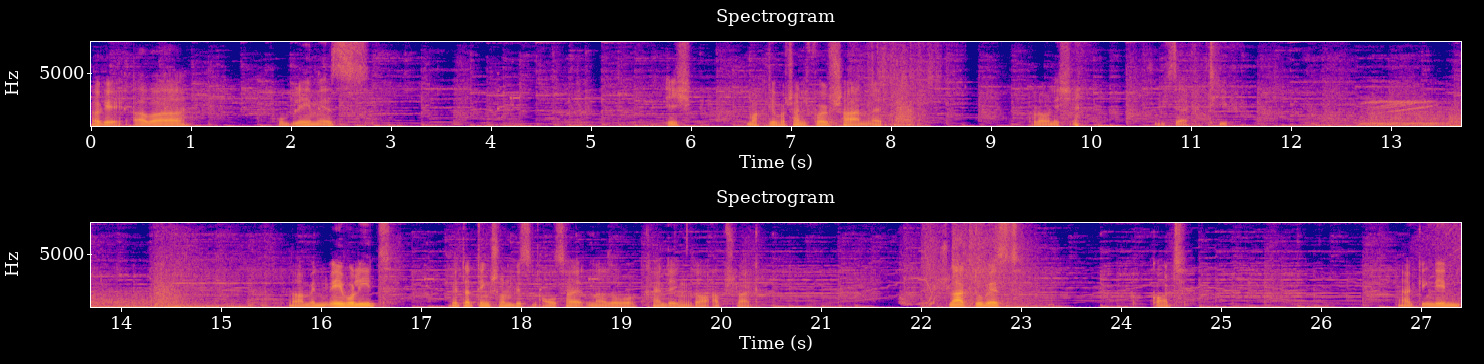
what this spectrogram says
Okay, aber Problem ist, ich mache dir wahrscheinlich voll Schaden, ne? oder auch nicht. nicht sehr effektiv. Ja, mit dem Evolit wird das Ding schon ein bisschen aushalten, also kein Ding, so Abschlag. Schlag, du bist. Gott. Ja, gegen den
